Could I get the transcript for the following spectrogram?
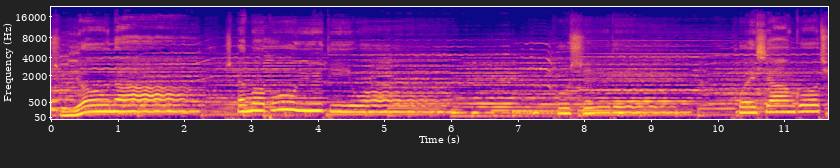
只有那沉默不语的我，不时地回想过去，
